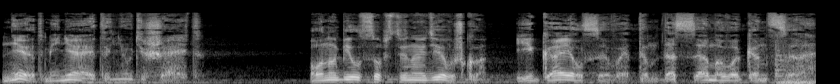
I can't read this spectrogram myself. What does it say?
Нет, меня это не утешает. Он убил собственную девушку и каялся в этом до самого конца.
